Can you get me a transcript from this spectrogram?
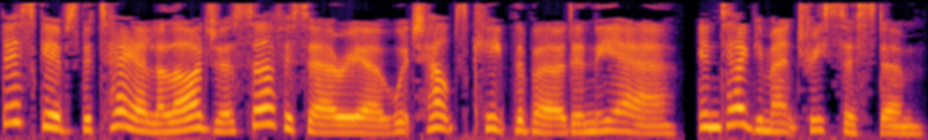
This gives the tail a larger surface area which helps keep the bird in the air. Integumentary system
